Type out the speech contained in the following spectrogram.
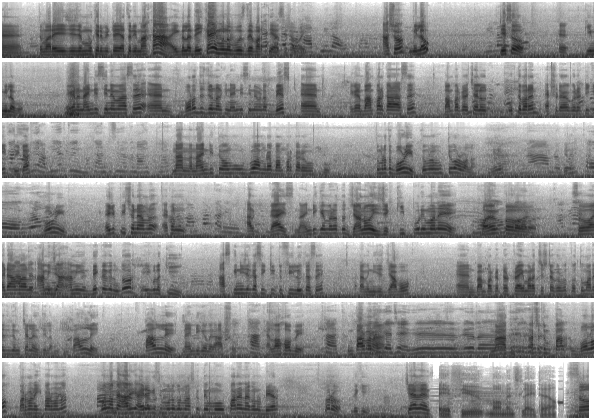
হ্যাঁ তোমার এই যে যে মুখের ভিতরে এতটি মাখা এগুলো দেখাই মনে বুঝতে পারতে আছে সবাই। আসো মিলাও। দেখছ? কি মিলাবো? এখানে নাইনটি সিনেমা আছে অ্যান্ড বড়দের জন্য আর কি নাইনটি সিনেমাটা বেস্ট অ্যান্ড এখানে বাম্পার কার আছে। বাম্পার কারে চাইলে উঠতে পারেন একশো টাকা করে টিকিট দুইটা। না না নাইনটিতে উঠবো আমরা বাম্পার কারে উঠবো। তোমরা তো গরিব তোমরা উঠতে পারব না। গরিব? এই যে পিছনে আমরা এখন আর গাইস নাইনটি ক্যামেরা তো জানোই যে কি পরিমাণে ভয়ঙ্কর। সো এটা আমার আমি আমি দেখতে গেলাম তোর এইগুলো কি? আজকে নিজের কাছে একটু একটু ফিল হইতেছে বাট আমি নিজে যাব। অ্যান্ড বাম্পার কারটা ট্রাই মারার চেষ্টা করব। তো তোমার যদি আমি চ্যালেঞ্জ দিলাম তুমি পারলে? পারলে? নাইনটি ক্যামেরা আসো। খেলা হবে। তুমি পারবা না? না তুমি- আচ্ছা তুমি পার- বলো পারবা নাকি পারবা না? বলো আমি হারি হাইরা গেছি মনে করব আজকে তুমি পারে না কোনো ডেয়ার করো দেখি। Challenge A few moments later. So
